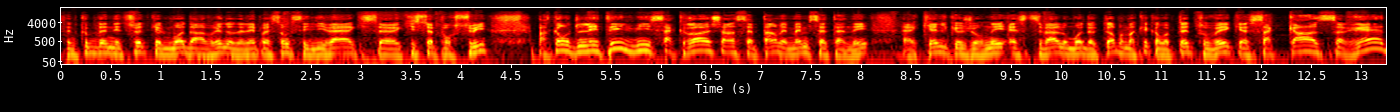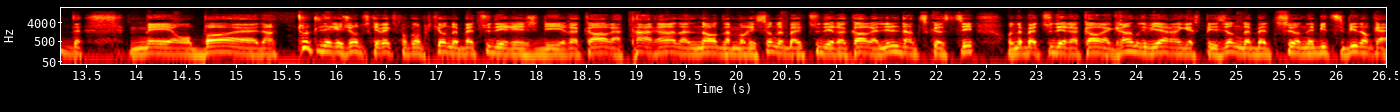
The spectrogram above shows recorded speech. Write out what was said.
c'est une coupe d'années de suite que le mois d'avril, on a l'impression que c'est l'hiver qui se, qui se poursuit. Par contre, l'été, lui, s'accroche en septembre et même cette année, euh, quelques journées estivales au mois d'octobre. Remarquez qu'on va peut-être trouver que ça casse raide mais on bat euh, dans toutes les régions du Québec, c'est pas compliqué. On a battu des, des records à Parent, dans le nord de la Mauricie. On a battu des records à l'île d'Anticosti. On a battu des records à Grande-Rivière en Gaspésie. On a battu en Abitibi, donc à,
